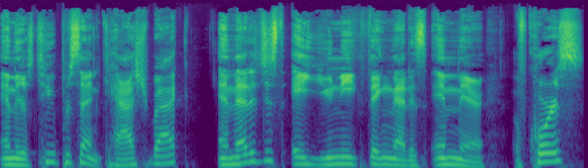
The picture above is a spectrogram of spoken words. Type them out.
and there's 2% cash back. And that is just a unique thing that is in there. Of course,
